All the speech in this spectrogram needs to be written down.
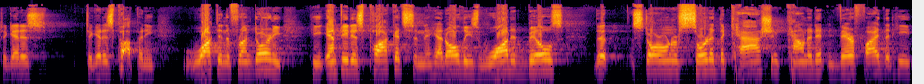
to get his, to get his pup. And he walked in the front door and he, he emptied his pockets and he had all these wadded bills. The store owner sorted the cash and counted it and verified that he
